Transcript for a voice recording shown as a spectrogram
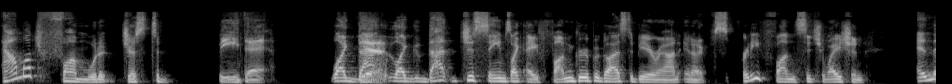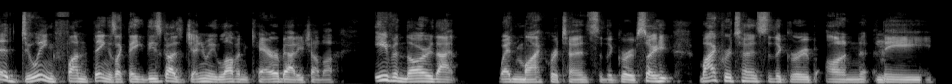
how much fun would it just to be there? Like that, Yeah. like that just seems like a fun group of guys to be around in a pretty fun situation. And they're doing fun things. Like they, these guys genuinely love and care about each other, even though that when Mike returns to the group. So he, Mike returns to the group on the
